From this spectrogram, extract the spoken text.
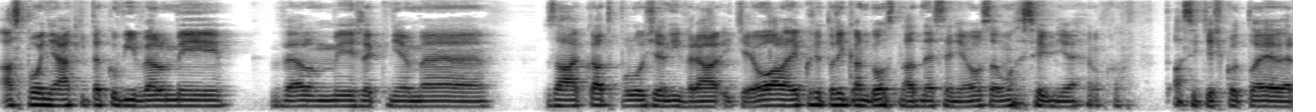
aspoň nějaký takový velmi, velmi řekněme základ položený v realitě, jo, ale jakože to říkám dost nadneseně, jo, samozřejmě, jako, asi těžko to je,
